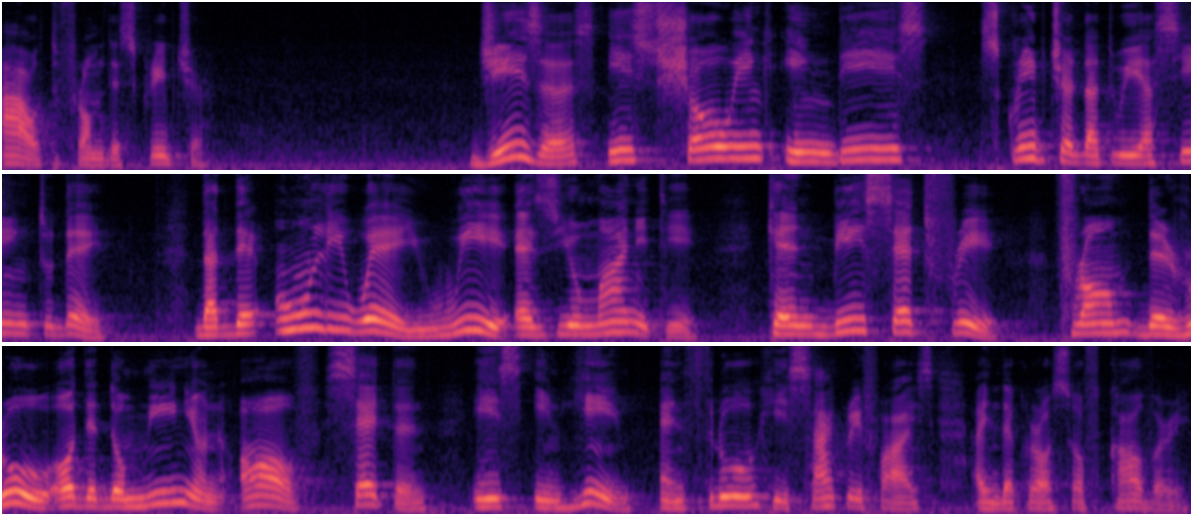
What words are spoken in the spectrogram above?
out from the scripture. Jesus is showing in this scripture that we are seeing today that the only way we as humanity can be set free from the rule or the dominion of Satan is in him and through his sacrifice in the cross of Calvary.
